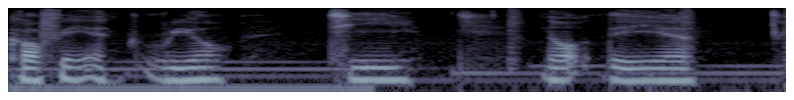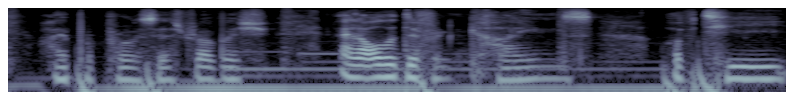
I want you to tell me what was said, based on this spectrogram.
coffee and real tea, not the uh, hyper processed rubbish, and all the different kinds of tea,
